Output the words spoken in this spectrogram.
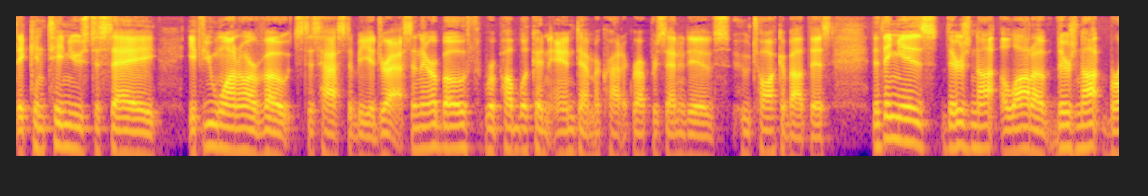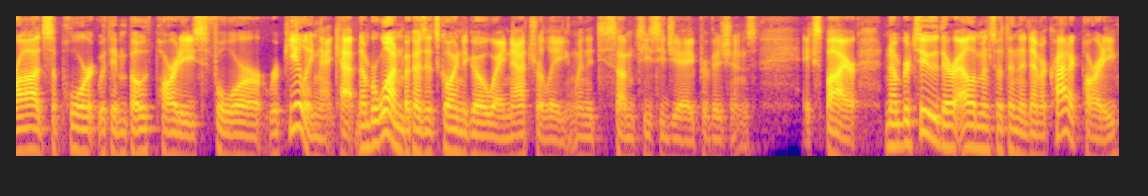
that continues to say if you want our votes, this has to be addressed. And there are both Republican and Democratic representatives who talk about this. The thing is, there's not a lot of, there's not broad support within both parties for repealing that cap. Number one, because it's going to go away naturally when the, some TCJA provisions expire. Number two, there are elements within the Democratic Party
